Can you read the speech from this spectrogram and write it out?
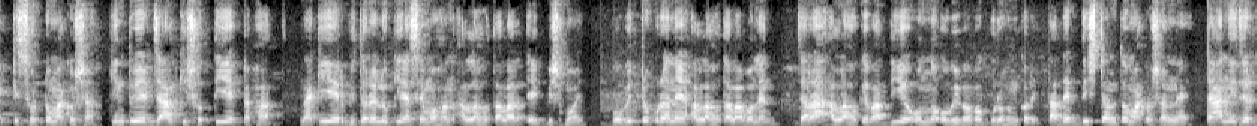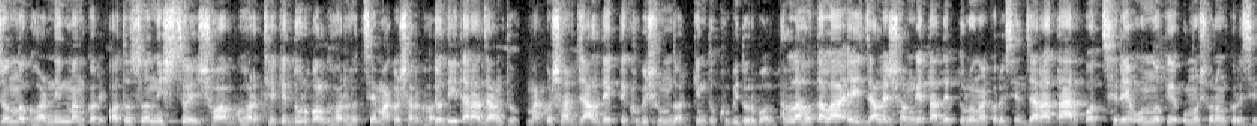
একটি ছোট্ট মাকসা কিন্তু এর জাল কি সত্যিই একটা ফাঁদ? নাকি এর ভিতরে লুকিয়ে আছে মহান আল্লাহ তালার এক বিস্ময়? পবিত্র কোরআনে আল্লাহ তালা বলেন, যারা আল্লাহকে বাদ দিয়ে অন্য অভিভাবক গ্রহণ করে, তাদের দৃষ্টান্ত মাকসার নেয় যা নিজের জন্য ঘর নির্মাণ করে। অথচ নিশ্চয়ই সব ঘর থেকে দুর্বল ঘর হচ্ছে মাকসার ঘর। যদি তারা জানতো, মাকড়সার জাল দেখতে খুবই সুন্দর, কিন্তু খুবই দুর্বল। আল্লাহ তালা এই জালের সঙ্গে তাদের তুলনা করেছেন, যারা তার পথ ছেড়ে অন্যকে অনুসরণ করেছে।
